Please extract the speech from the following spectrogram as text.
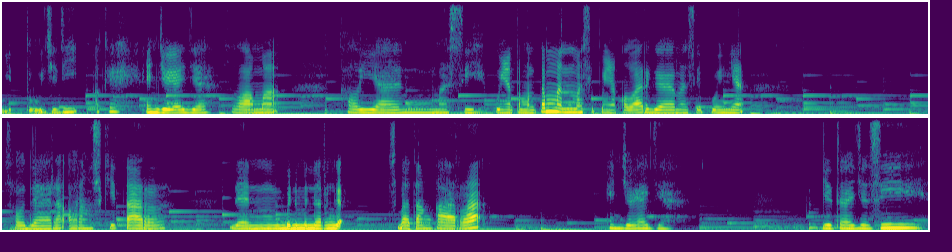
gitu. Jadi oke okay, enjoy aja selama kalian masih punya teman-teman masih punya keluarga masih punya saudara orang sekitar dan bener-bener nggak sebatang kara enjoy aja. Gitu aja sih.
